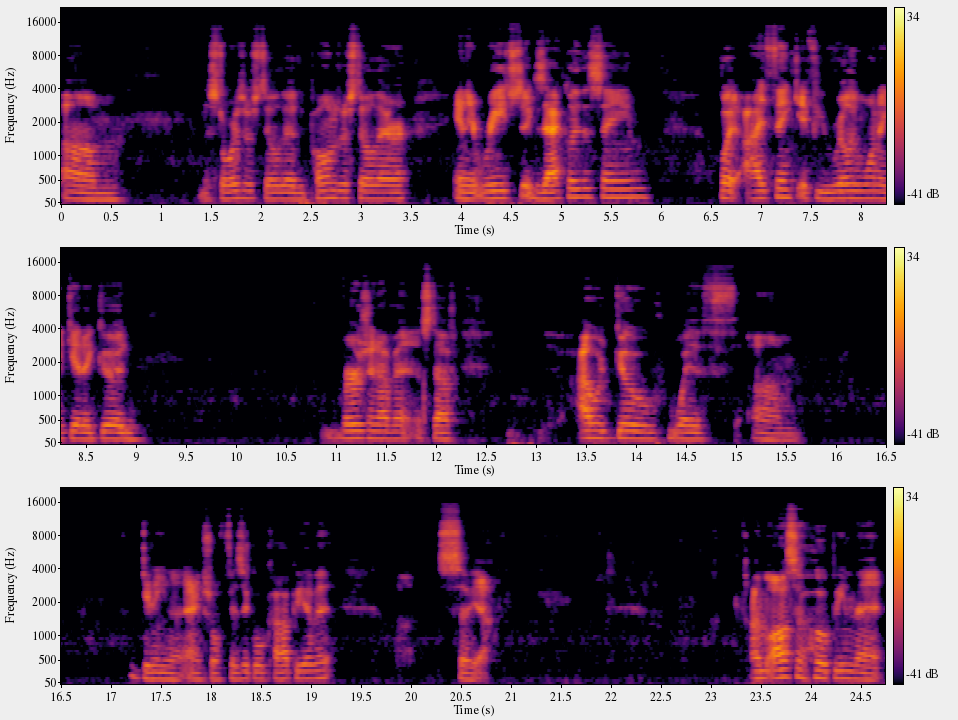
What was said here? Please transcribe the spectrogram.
Um, the stories are still there. The poems are still there, and it reads exactly the same. But I think if you really want to get a good version of it and stuff, I would go with um, getting an actual physical copy of it. So yeah. I'm also hoping that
